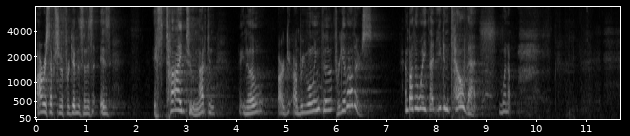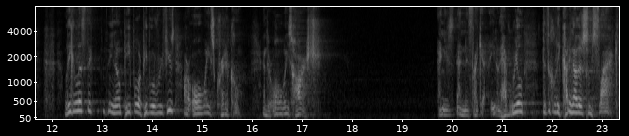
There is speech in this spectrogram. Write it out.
our reception of forgiveness is, is is tied to not, con, you know, are, are we willing to forgive others? And by the way, that you can tell that when a legalistic, you know, people or people who refuse are always critical and they're always harsh. And, you, and it's like, you know, they have real difficulty cutting others some slack.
